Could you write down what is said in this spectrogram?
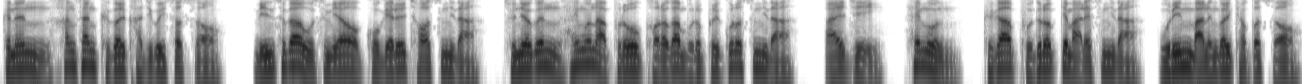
그는 항상 그걸 가지고 있었어. 민수가 웃으며 고개를 저었습니다. 준혁은 행운 앞으로 걸어가 무릎을 꿇었습니다. 알지, 행운. 그가 부드럽게 말했습니다. 우린 많은 걸 겪었어.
